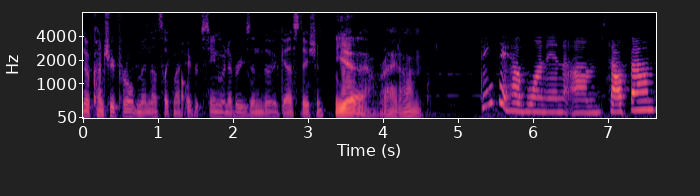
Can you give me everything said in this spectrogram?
No Country for Old Men. That's like my favorite scene whenever he's in the gas station. Yeah, right on. I think they have one in um, Southbound.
